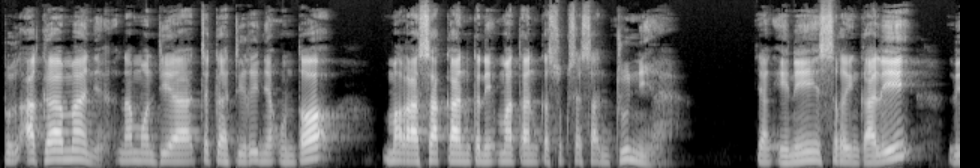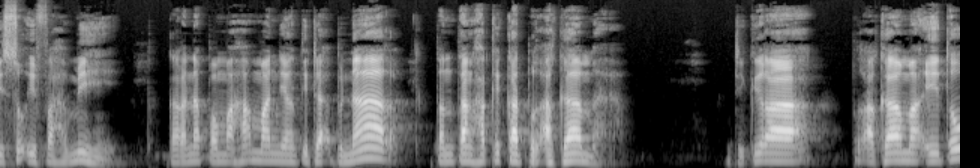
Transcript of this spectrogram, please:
beragamanya, namun dia cegah dirinya untuk merasakan kenikmatan kesuksesan dunia. Yang ini sering kali lisu'i fahmihi. Karena pemahaman yang tidak benar tentang hakikat beragama. Dikira beragama itu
